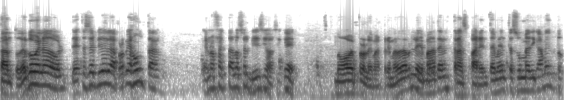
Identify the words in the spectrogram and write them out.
tanto del gobernador, de este servidor y de la propia Junta es no afectar los servicios, así que no va a haber problema. El primero de abril ellos van a tener transparentemente sus medicamentos,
